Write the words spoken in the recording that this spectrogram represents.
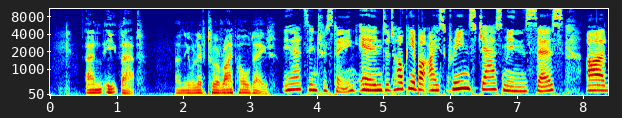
and eat that, and you'll live to a ripe old age. Yeah, that's interesting. And uh, talking about ice creams, Jasmine says, uh,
